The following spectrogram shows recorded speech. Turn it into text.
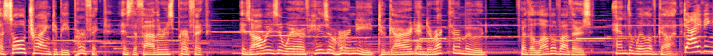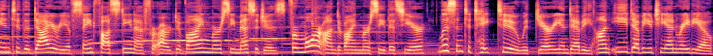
A soul trying to be perfect as the Father is perfect is always aware of his or her need to guard and direct their mood for the love of others and the will of God. Diving into the diary of St. Faustina for our Divine Mercy messages. For more on Divine Mercy this year, listen to Take Two with Jerry and Debbie on EWTN Radio.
